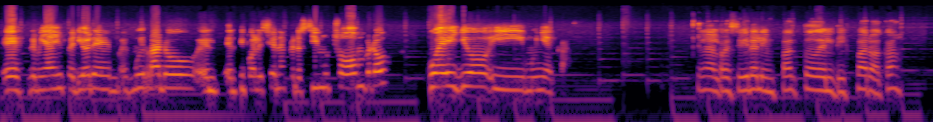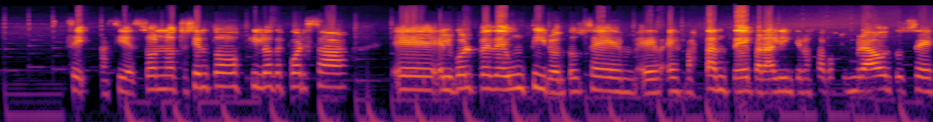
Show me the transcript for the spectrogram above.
extremidades inferiores, es muy raro el, tipo de lesiones, pero sí mucho hombro, cuello y muñeca. Al recibir el impacto del disparo acá. Sí, así es, son 800 kilos de fuerza eh, el golpe de un tiro, entonces es bastante para alguien que no está acostumbrado, entonces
